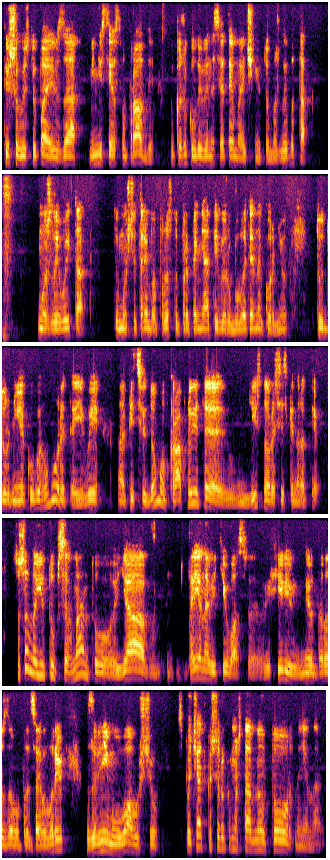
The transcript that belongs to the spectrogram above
ти що виступаєш за міністерство правди? Ну кажу, коли ви несете маячню, то можливо так. Можливо, і так. Тому що треба просто припиняти вирубувати на корню ту дурню, яку ви говорите, і ви підсвідомо вкраплюєте дійсно російські наративи. Стосовно youtube сегменту, я та я навіть і у вас в ефірі неодноразово про це говорив. Звернімо увагу, що спочатку широкомасштабного вторгнення навіть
